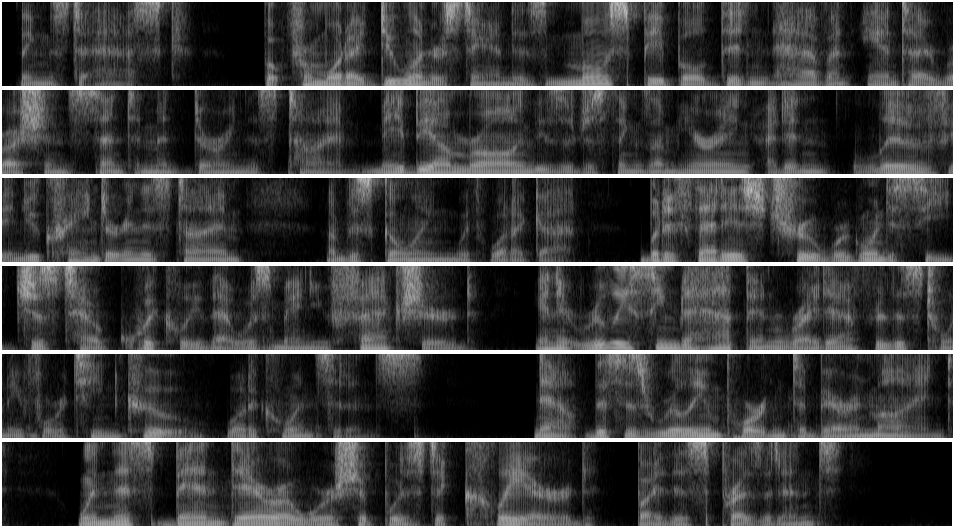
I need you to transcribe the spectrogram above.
things to ask. But from what I do understand is most people didn't have an anti-Russian sentiment during this time. Maybe I'm wrong. These are just things I'm hearing. I didn't live in Ukraine during this time. I'm just going with what I got. But if that is true, we're going to see just how quickly that was manufactured. And it really seemed to happen right after this 2014 coup. What a coincidence. Now, this is really important to bear in mind. When this Bandera worship was declared by this president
